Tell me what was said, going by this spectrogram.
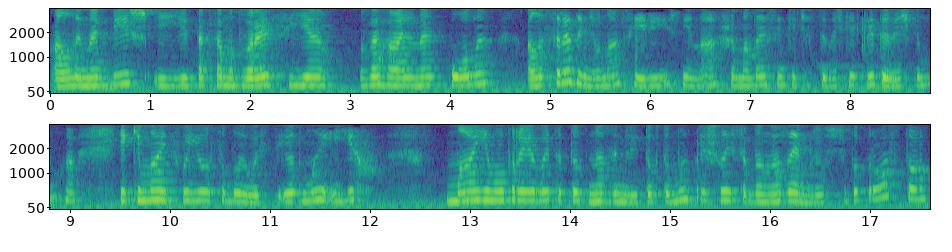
але найбільш і так само творець є загальне поле. Але всередині у нас є різні наші малесенькі частиночки, клітиночки Бога, які мають свої особливості. І от ми їх маємо проявити тут на землі. Тобто ми прийшли сюди на землю, щоб просто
